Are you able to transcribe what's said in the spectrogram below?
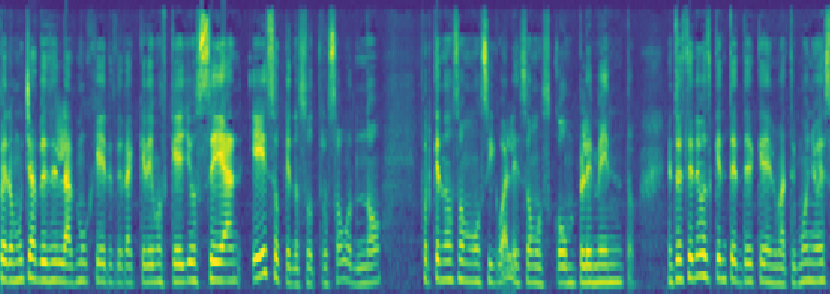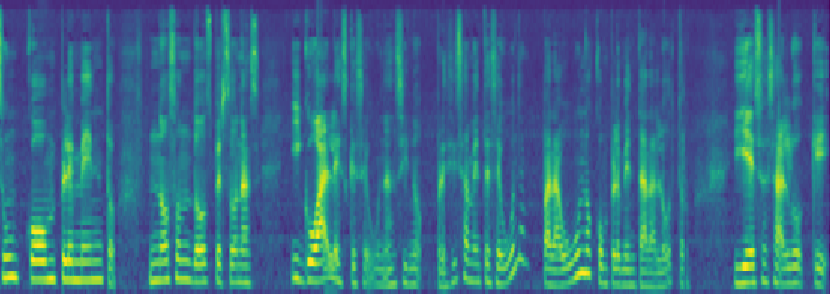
pero muchas veces las mujeres, ¿verdad? Queremos que ellos sean eso que nosotros somos, no, porque no somos iguales, somos complemento. Entonces tenemos que entender que el matrimonio es un complemento, no son dos personas iguales que se unan, sino precisamente se unen para uno complementar al otro. Y eso es algo que,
